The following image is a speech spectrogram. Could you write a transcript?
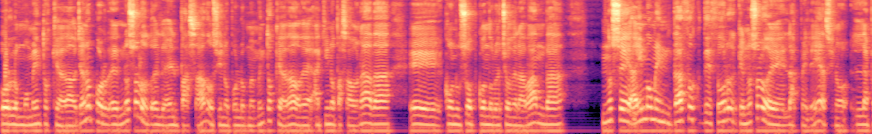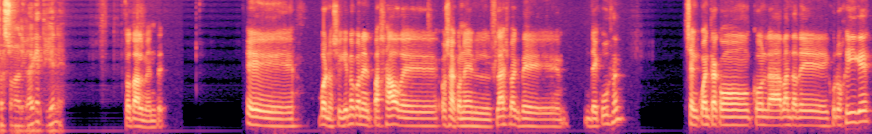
por los momentos que ha dado. Ya no por eh, no solo el, el pasado, sino por los momentos que ha dado. De aquí no ha pasado nada, eh, con Usopp cuando lo echó de la banda. No sé, hay momentazos de Zoro que no solo es las peleas, sino la personalidad que tiene. Totalmente. Eh, bueno, siguiendo con el pasado de. O sea, con el flashback de, de Kuzen. Se encuentra con, con la banda de Kurohige,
